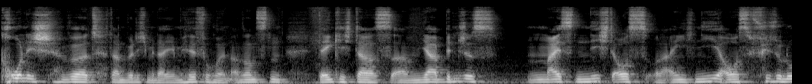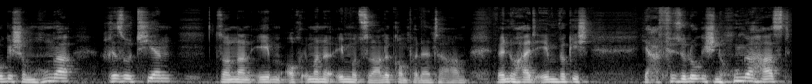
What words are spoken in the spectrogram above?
chronisch wird, dann würde ich mir da eben Hilfe holen. Ansonsten denke ich, dass ähm, ja, Binges meist nicht aus oder eigentlich nie aus physiologischem Hunger resultieren, sondern eben auch immer eine emotionale Komponente haben. Wenn du halt eben wirklich ja, physiologischen Hunger hast,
